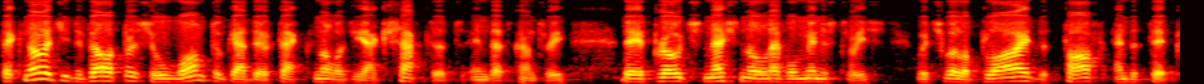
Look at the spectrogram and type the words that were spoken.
Technology developers who want to get their technology accepted in that country, they approach national level ministries which will apply the TAF and the TIP.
